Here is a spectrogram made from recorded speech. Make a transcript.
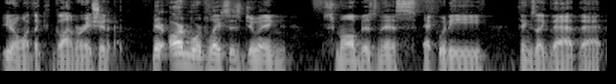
You don't want the conglomeration. There are more places doing small business, equity, things like that, that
